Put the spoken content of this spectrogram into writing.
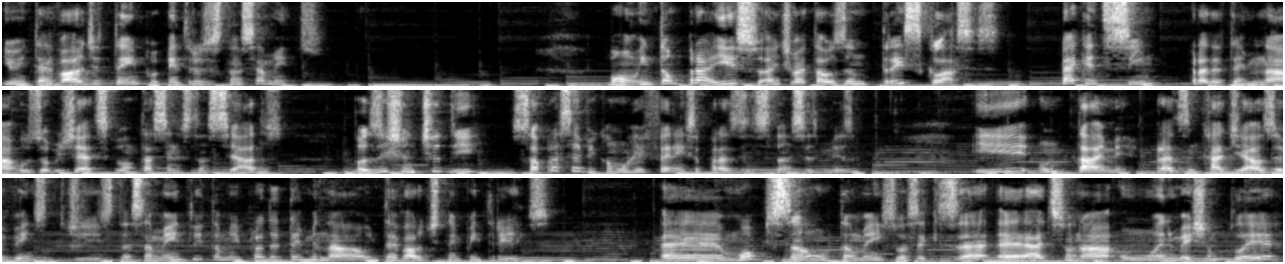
e o intervalo de tempo entre os instanciamentos. Bom, então para isso a gente vai estar usando três classes. Packet Sim, para determinar os objetos que vão estar sendo instanciados, Position 2D, só para servir como referência para as instâncias mesmo, e um timer, para desencadear os eventos de instanciamento e também para determinar o intervalo de tempo entre eles. É, uma opção também, se você quiser, é adicionar um Animation Player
